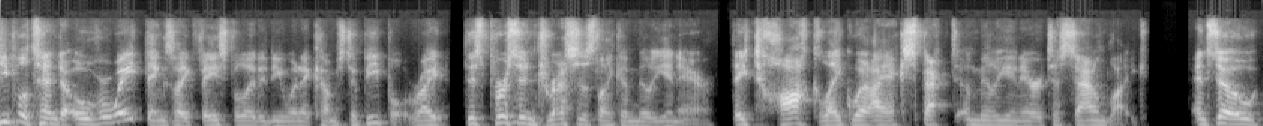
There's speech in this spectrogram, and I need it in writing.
people tend to overweight things like face validity when it comes to people, right? This person dresses like a millionaire. They talk like what I expect a millionaire to sound like. And so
